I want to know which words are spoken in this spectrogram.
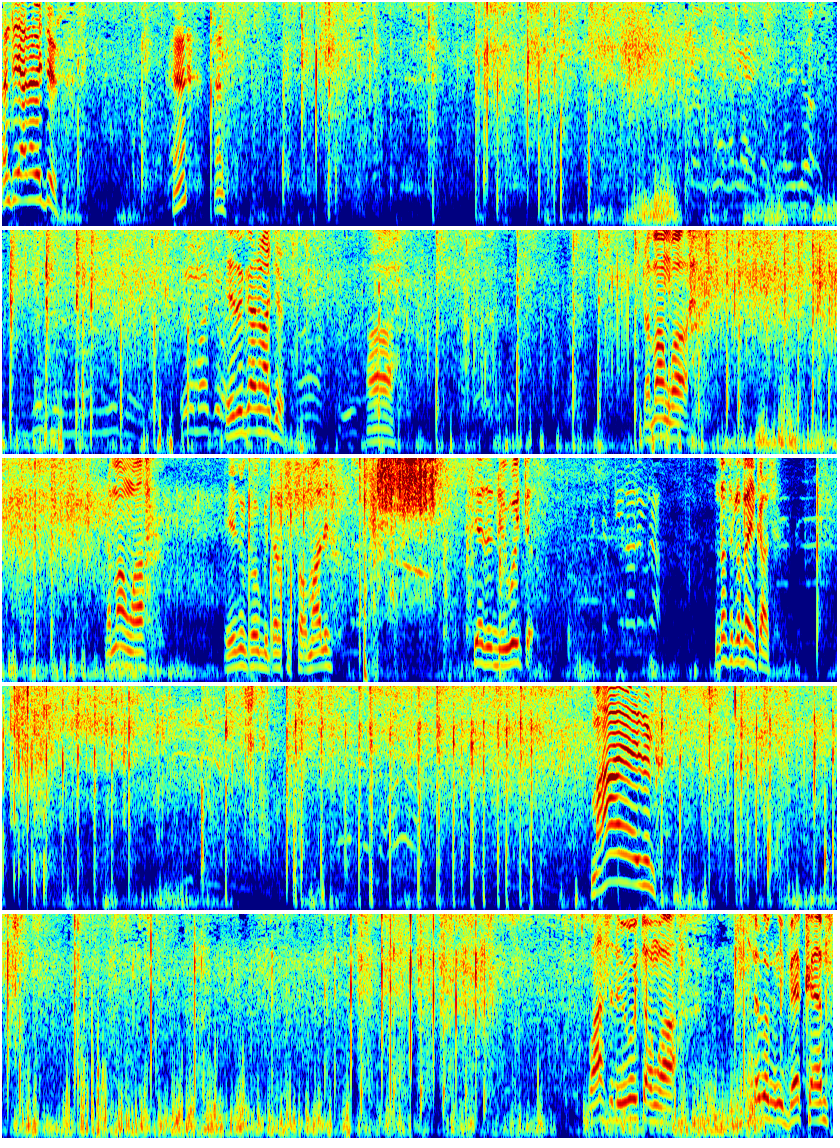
انت يا نبي جر ها انت ciidankaan ma jiro haa Ciidanka hogga dalka soomaaliya siyada dheegoyta intaas ka baykaas maxaa ya ciidanka waas dheegoytan waa seven iyo beckham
